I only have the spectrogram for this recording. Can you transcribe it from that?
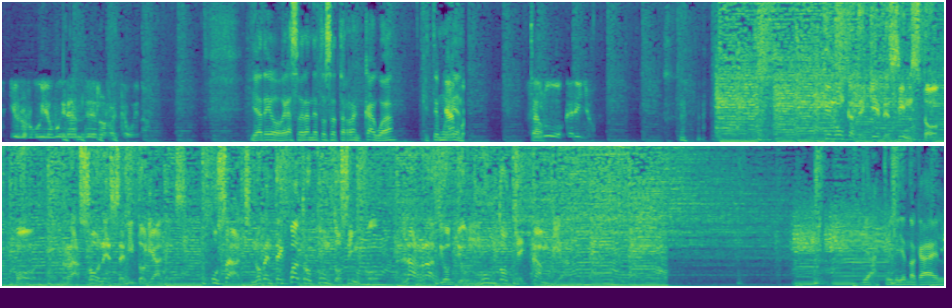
y un orgullo muy grande de los rancagüenos. Ya Teo, abrazo grande a todos hasta Rancagua. Que esté muy bien. Pues. Saludos, cariño. que nunca te quedes sin stock por razones editoriales. USACH 94.5, la radio de un mundo que cambia. Ya, estoy leyendo acá el,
